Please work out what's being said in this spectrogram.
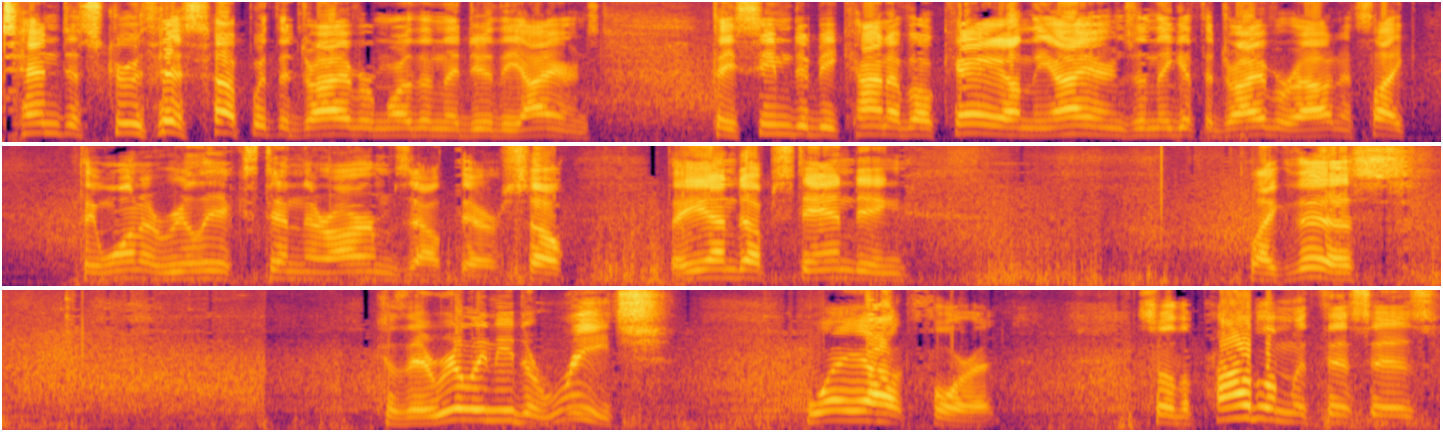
tend to screw this up with the driver more than they do the irons they seem to be kind of okay on the irons when they get the driver out and it's like they want to really extend their arms out there. So they end up standing like this because they really need to reach way out for it. So the problem with this is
